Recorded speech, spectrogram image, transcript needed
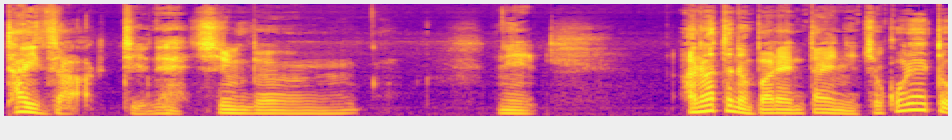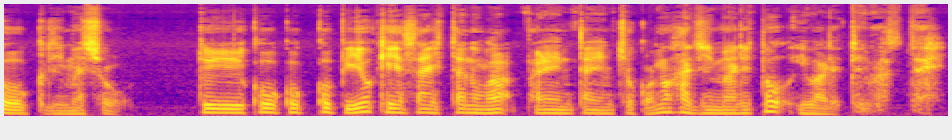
タイザーっていうね、新聞に、あなたのバレンタインにチョコレートを送りましょうという広告コピーを掲載したのがバレンタインチョコの始まりと言われていますね。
